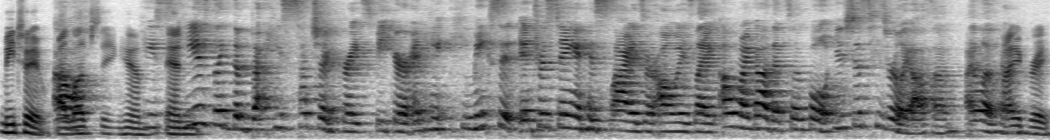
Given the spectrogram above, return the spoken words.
Me too. Oh, I love seeing him. He's and he is like the be- he's such a great speaker, and he he makes it interesting. And his slides are always like, oh my god, that's so cool. He's just he's really awesome. I love him. I agree.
